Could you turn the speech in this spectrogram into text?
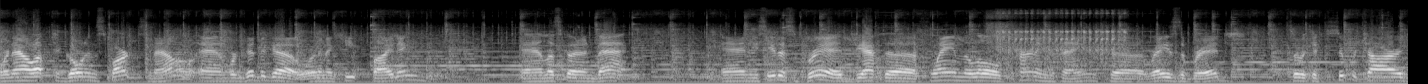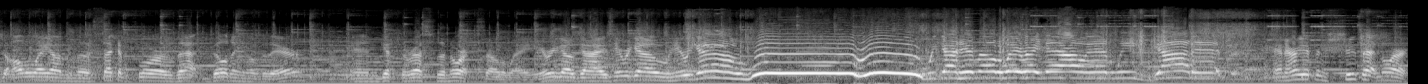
we're now up to golden sparks now, and we're good to go. We're going to keep fighting. And let's go and back. And you see this bridge, you have to flame the little turning thing to raise the bridge. So we could supercharge all the way on the second floor of that building over there and get the rest of the Gnorcs out of the way. Here we go, guys. Here we go. Here we go. Woo! We got him out of the way right now, and we got it. And hurry up and shoot that Gnorc.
